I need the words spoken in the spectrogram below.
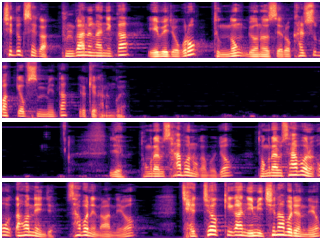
취득세가 불가능하니까 예외적으로 등록 면허세로 갈 수밖에 없습니다. 이렇게 가는 거예요. 이제 동그라미 4번으로 가보죠. 동그라미 4번은 어 나왔네 이제 4번에 나왔네요. 제척 기간 이미 지나버렸네요.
